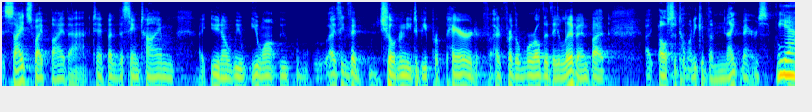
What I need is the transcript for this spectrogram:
sideswiped by that. But at the same time, you know, we you want. I think that children need to be prepared f- for the world that they live in, but I also don't want to give them nightmares Yeah.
